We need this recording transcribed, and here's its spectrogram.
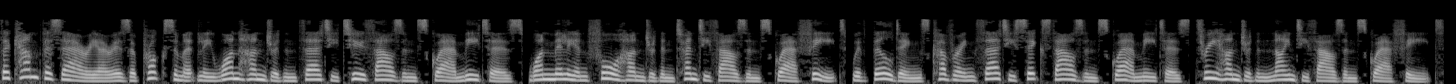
The campus area is approximately 132,000 square meters, 1,420,000 square feet, with buildings covering 36,000 square meters, 390,000 square feet.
